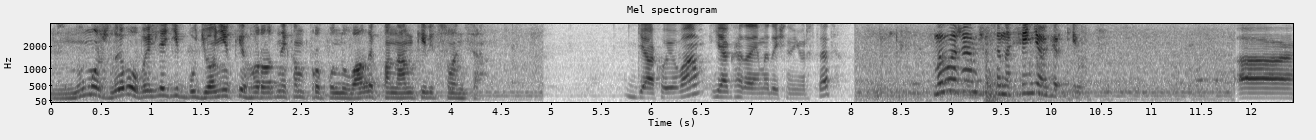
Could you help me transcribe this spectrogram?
Ну, можливо, у вигляді будьонівки городникам пропонували панамки від сонця. Дякую вам. Як гадає медичний університет? Ми вважаємо, що це насіння огірків. А,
